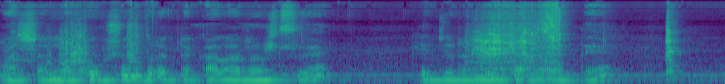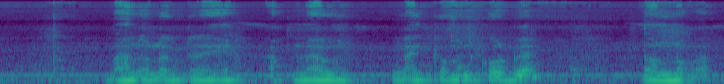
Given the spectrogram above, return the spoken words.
মার্শাল্লাহ খুব সুন্দর একটা কালার আসছে খেজুরের দেওয়াতে। ভালো লাগলে আপনারা লাইক কমেন্ট করবেন। ধন্যবাদ।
